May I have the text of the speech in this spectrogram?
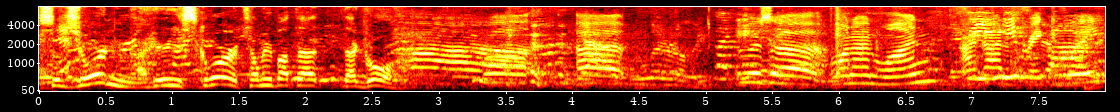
So Jordan, I hear you score. Tell me about that that goal. Well, uh, it was a one-on-one. I got a breakaway,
